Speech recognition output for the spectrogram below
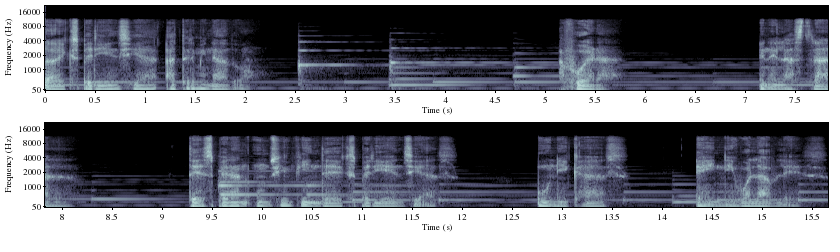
La experiencia ha terminado. Afuera, en el astral, te esperan un sinfín de experiencias únicas e inigualables.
